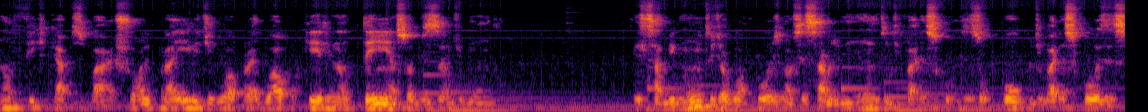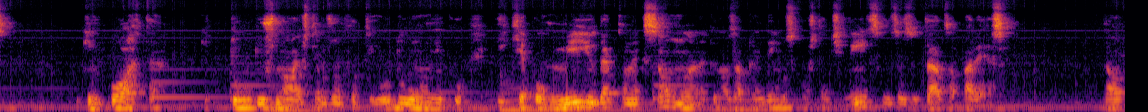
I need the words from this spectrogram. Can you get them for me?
Não fique cabisbaixo. Olhe para ele de igual para igual, porque ele não tem a sua visão de mundo. Ele sabe muito de alguma coisa, mas você sabe muito de várias coisas, ou pouco de várias coisas. O que importa todos nós temos um conteúdo único e que é por meio da conexão humana que nós aprendemos constantemente e os resultados aparecem. Então,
